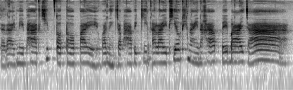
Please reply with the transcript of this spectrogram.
จะได้ไม่พลาดคลิปต่อๆไป ว่าหนิงจะพาไปกินอะไรเที่ยวที่ไหนนะคะ บ๊ายบายจ้า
